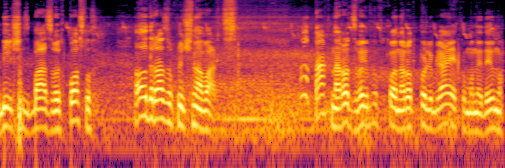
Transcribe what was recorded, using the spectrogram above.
більшість базових послуг одразу включена вартість. А так, народ звик народ полюбляє, тому не дивно.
